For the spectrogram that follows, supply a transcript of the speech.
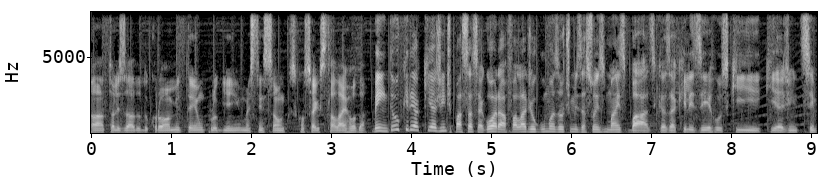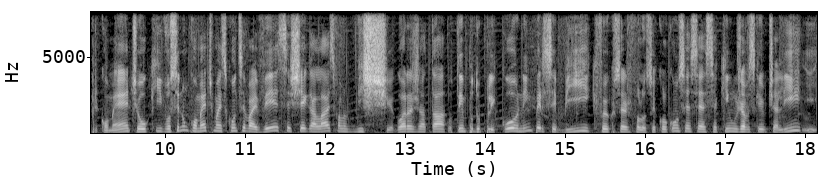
atualizada do Chrome, tem um plugin, uma extensão que você consegue instalar e rodar. Bem, então eu queria que a gente passasse agora a falar de algumas otimizações mais básicas, aqueles erros que, que a gente sempre comete, ou que você não comete, mas quando você vai ver, você chega lá e você fala, vixe, agora já tá, o tempo duplicou, nem percebi, que foi o que o Sérgio falou, você colocou um CSS aqui, um JavaScript ali, e,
